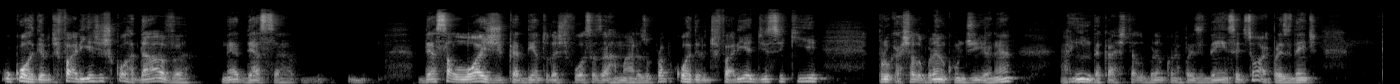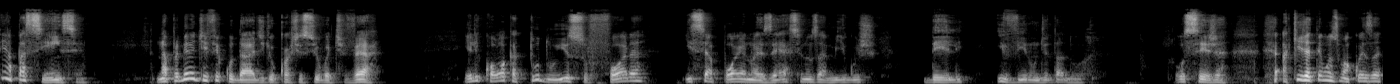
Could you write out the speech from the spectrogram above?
o Cordeiro de Farias discordava né, dessa, dessa lógica dentro das Forças Armadas. O próprio Cordeiro de Faria disse que, para o Castelo Branco, um dia, né, ainda Castelo Branco na presidência, disse: Olha, presidente, tenha paciência. Na primeira dificuldade que o Costa Silva tiver, ele coloca tudo isso fora e se apoia no exército e nos amigos dele e vira um ditador. Ou seja, aqui já temos uma coisa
